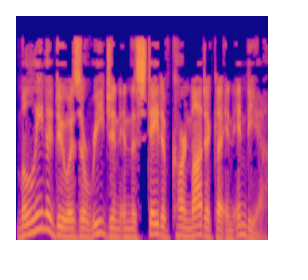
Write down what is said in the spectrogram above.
Malenadu is a region in the state of Karnataka in India.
